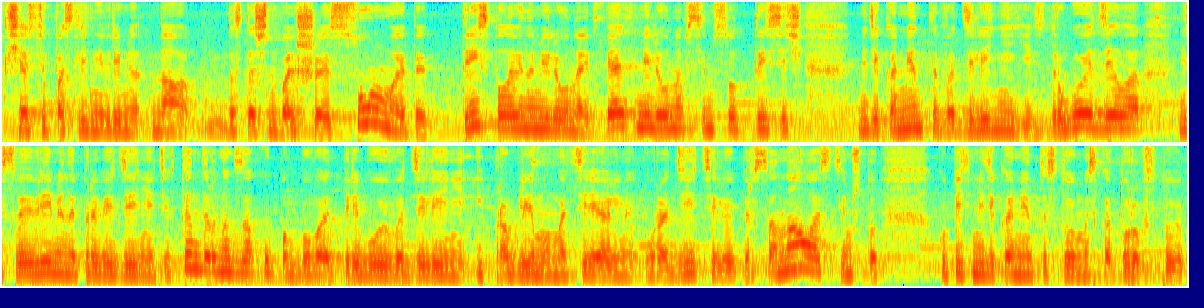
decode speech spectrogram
К счастью, в последнее время на достаточно большие суммы, это 3,5 миллиона и 5 миллионов 700 тысяч, медикаменты в отделении есть. Другое дело, несвоевременное проведение этих тендерных закупок, бывают перебои в отделении и проблемы материальные у родителей, у персонала с тем, что купить медикаменты, стоимость которых стоит,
